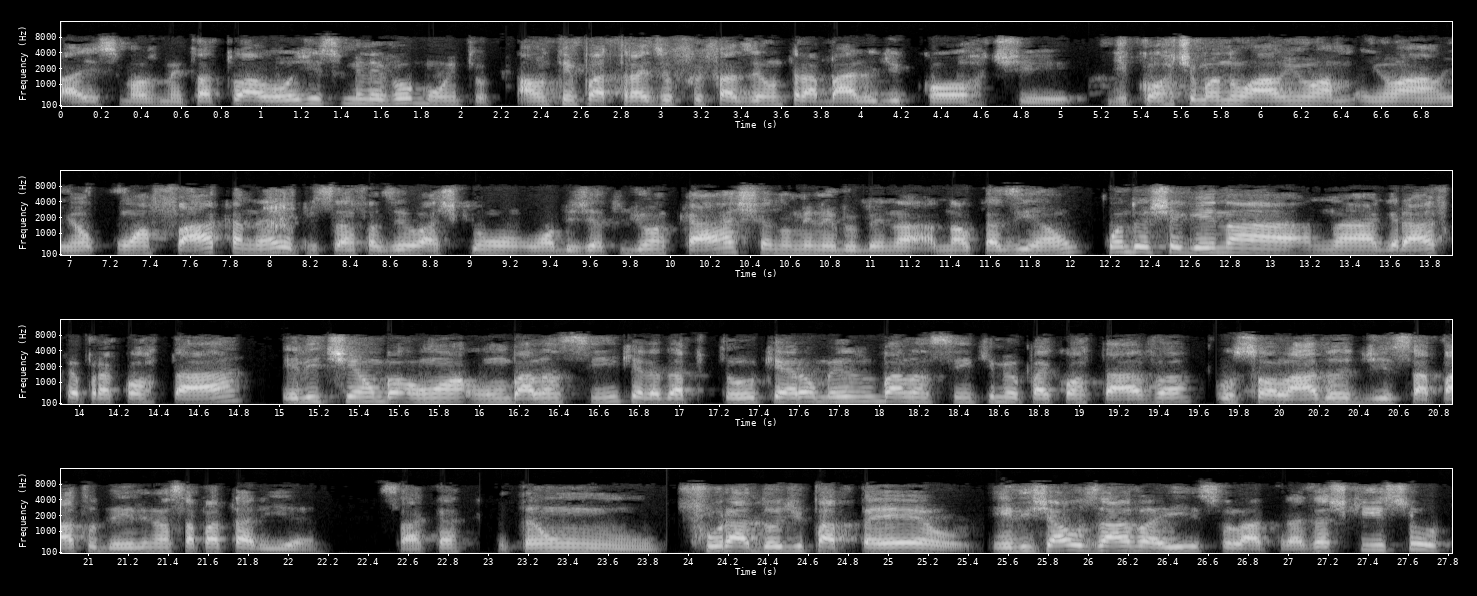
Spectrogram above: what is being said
a esse movimento atual. Hoje, isso me levou muito. Há um tempo atrás, eu fui fazer um trabalho de corte, de corte manual em uma, em uma, em uma com uma faca, né? Eu precisava fazer, eu acho que um, um objeto de uma caixa, não me lembro bem na, na ocasião. Quando eu cheguei na, na gráfica para cortar, ele tinha um, um, um, balancinho que ele adaptou, que era o mesmo balancinho que meu pai cortava o solado de sapato dele na sapataria saca? Então, furador de papel, ele já usava isso lá atrás. Acho que isso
